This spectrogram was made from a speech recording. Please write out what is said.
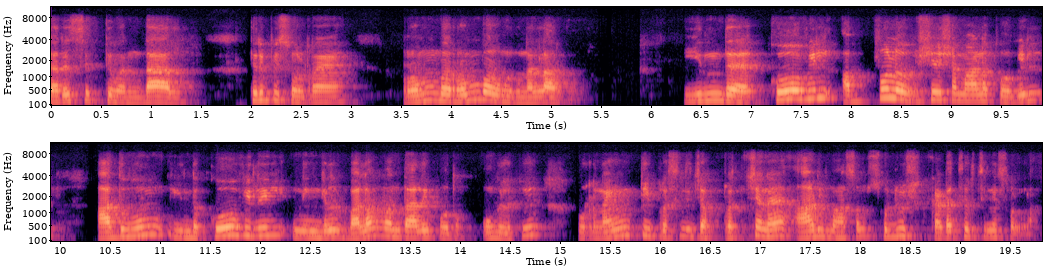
தரிசித்து வந்தால் திருப்பி சொல்றேன். ரொம்ப ரொம்ப உங்களுக்கு நல்லா இருக்கும். இந்த கோவில் அவ்வளவு விசேஷமான கோவில். அதுவும் இந்த கோவிலில் நீங்கள் வலம் வந்தாலே போதும். உங்களுக்கு ஒரு நைன்டி பர்சன்டேஜ் ஆஃப் பிரச்சனை ஆடி மாதம் சொல்யூஷன் கிடைச்சிருச்சுன்னு சொல்லலாம்.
